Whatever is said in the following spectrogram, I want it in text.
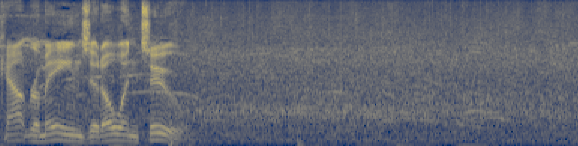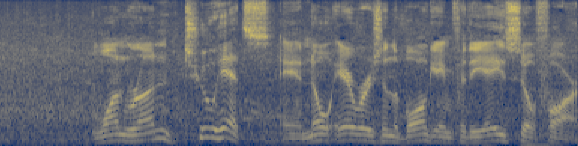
Count remains at 0-2. One run, two hits, and no errors in the ballgame for the A's so far.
